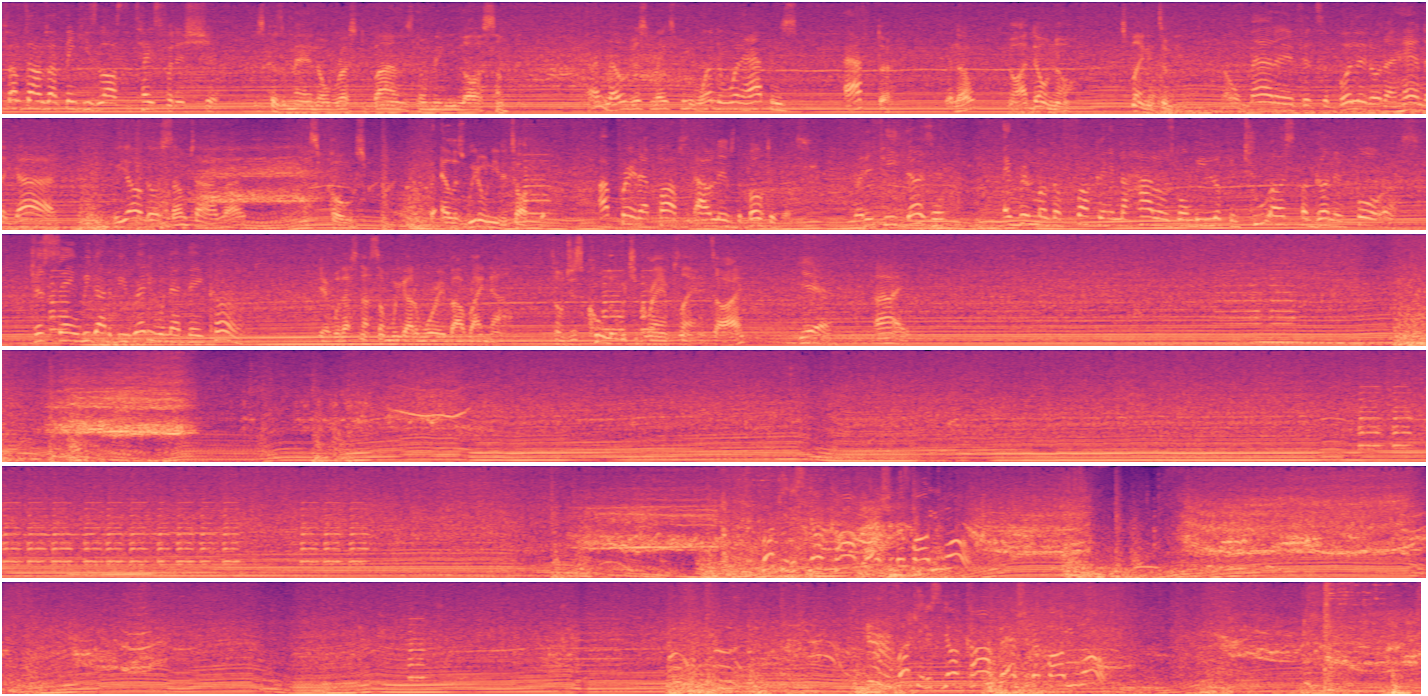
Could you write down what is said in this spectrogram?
Sometimes I think he's lost the taste for this shit. Just because a man don't rush to violence don't mean he lost something. I know, just makes me wonder what happens after, you know? No, I don't know. Explain it to me. Don't matter if it's a bullet or the hand of God. We all go sometime, right? I suppose. But Ellis, we don't need to talk about I pray that Pops outlives the both of us. But if he doesn't, every motherfucker in the hollow's gonna be looking to us or gunning for us. Just saying we gotta be ready when that day comes. Yeah, well, that's not something we gotta worry about right now. So just cool it with your grand plans, all right? Yeah, all right. Fuck it, it's your car. Bash it up all you want.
